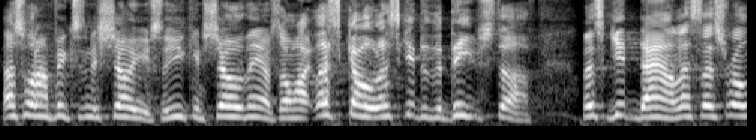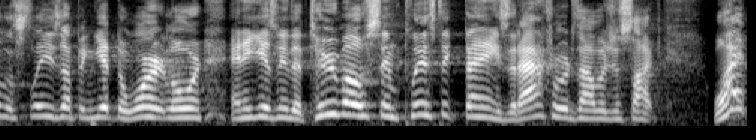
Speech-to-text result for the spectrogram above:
That's what I'm fixing to show you so you can show them. So I'm like, let's go. Let's get to the deep stuff. Let's get down. Let's, let's roll the sleeves up and get to work, Lord. And He gives me the two most simplistic things that afterwards I was just like, what?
